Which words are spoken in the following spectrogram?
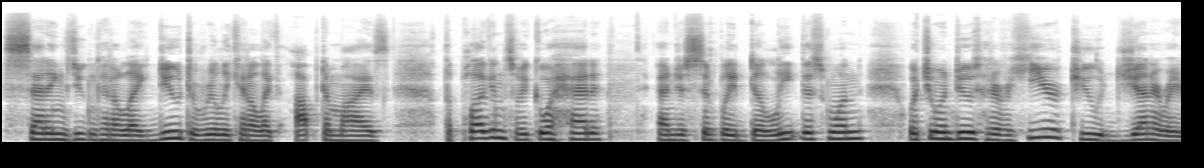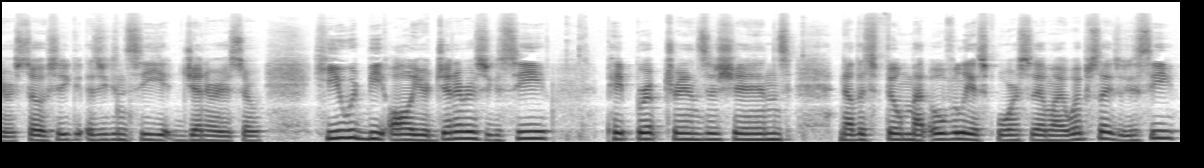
settings you can kind of like do to really kind of like optimize the plugin so we go ahead and just simply delete this one. What you want to do is head over here to generators. So, so you, as you can see, generators. So here would be all your generators. You can see paper rip transitions. Now this film matte overlay is for sale on my website. So you see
